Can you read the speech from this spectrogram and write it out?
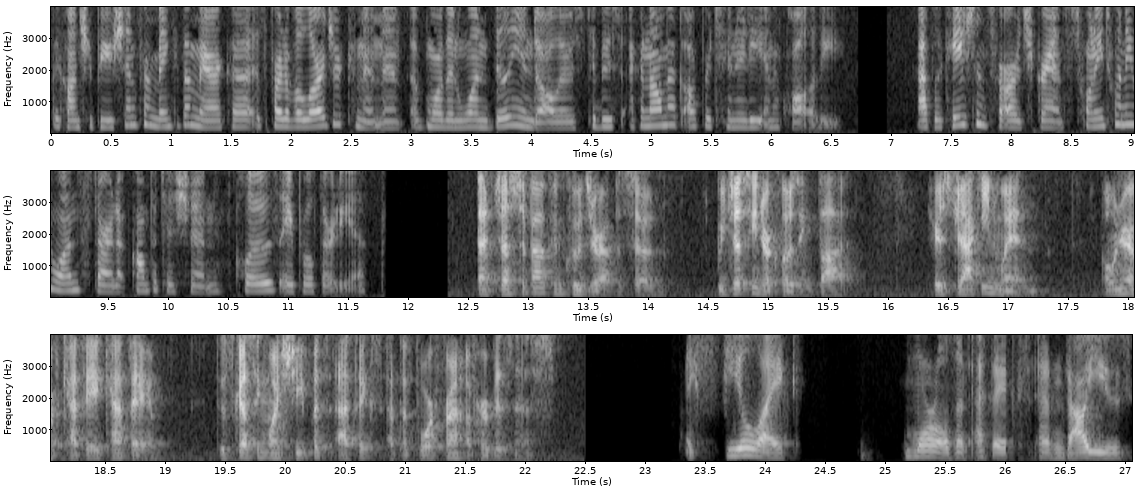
The contribution from Bank of America is part of a larger commitment of more than $1 billion to boost economic opportunity and equality. Applications for Arch Grants 2021 Startup Competition close April 30th. That just about concludes our episode. We just need our closing thought. Here's Jackie Nguyen, owner of Cafe Cà Phê, discussing why she puts ethics at the forefront of her business. I feel like morals and ethics and values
